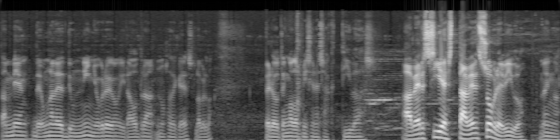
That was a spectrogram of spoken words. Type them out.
también. De una de, un niño, creo. Y la otra no sé de qué es, la verdad. Pero tengo dos misiones activas. A ver si esta vez sobrevivo. Venga.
